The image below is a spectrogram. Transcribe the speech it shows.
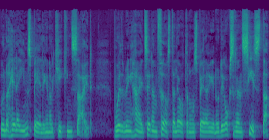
under hela inspelningen av Kick Inside. Wuthering Heights är den första låten de spelar in och det är också den sista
